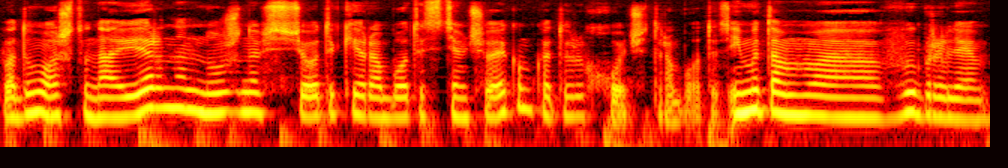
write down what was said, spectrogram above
подумала, что, наверное, нужно все-таки работать с тем человеком, который хочет работать. И мы там э, выбрали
